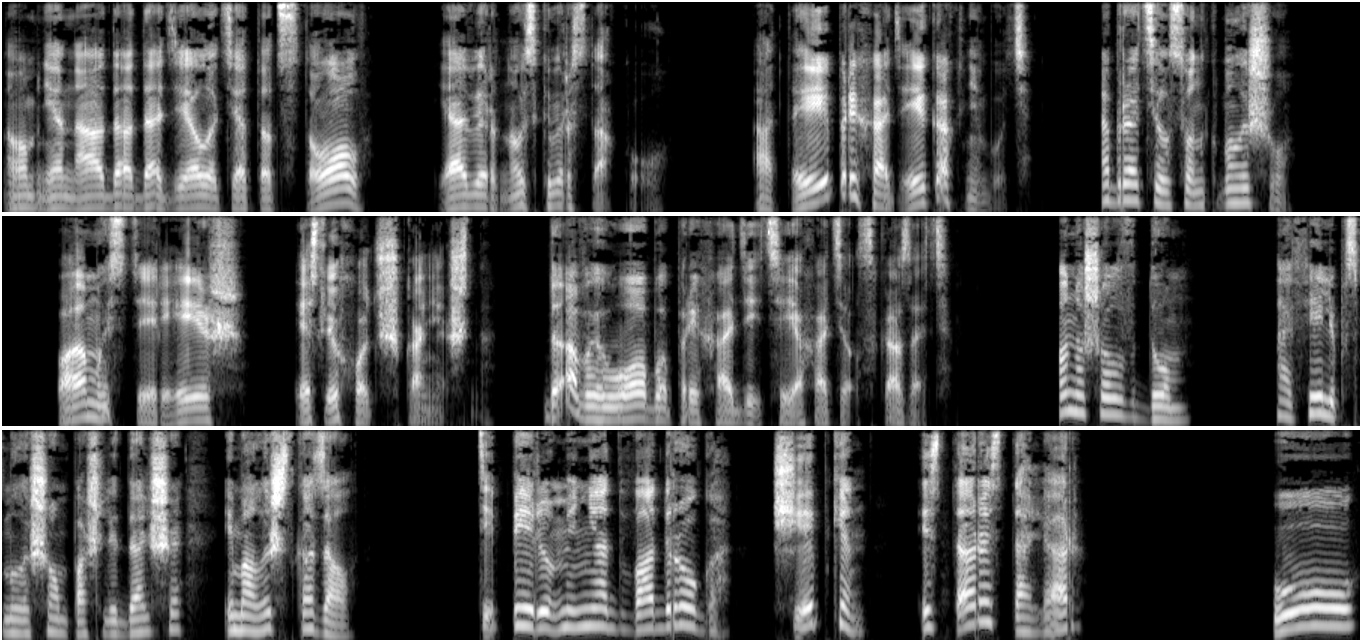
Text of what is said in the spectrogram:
«Но мне надо доделать этот стол. Я вернусь к верстаку. А ты приходи как-нибудь», — обратился он к малышу. «Помастеришь, если хочешь, конечно. Да вы оба приходите, я хотел сказать». Он ушел в дом, а Филипп с малышом пошли дальше, и малыш сказал. «Теперь у меня два друга, Щепкин и старый столяр». «У-у-у»,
